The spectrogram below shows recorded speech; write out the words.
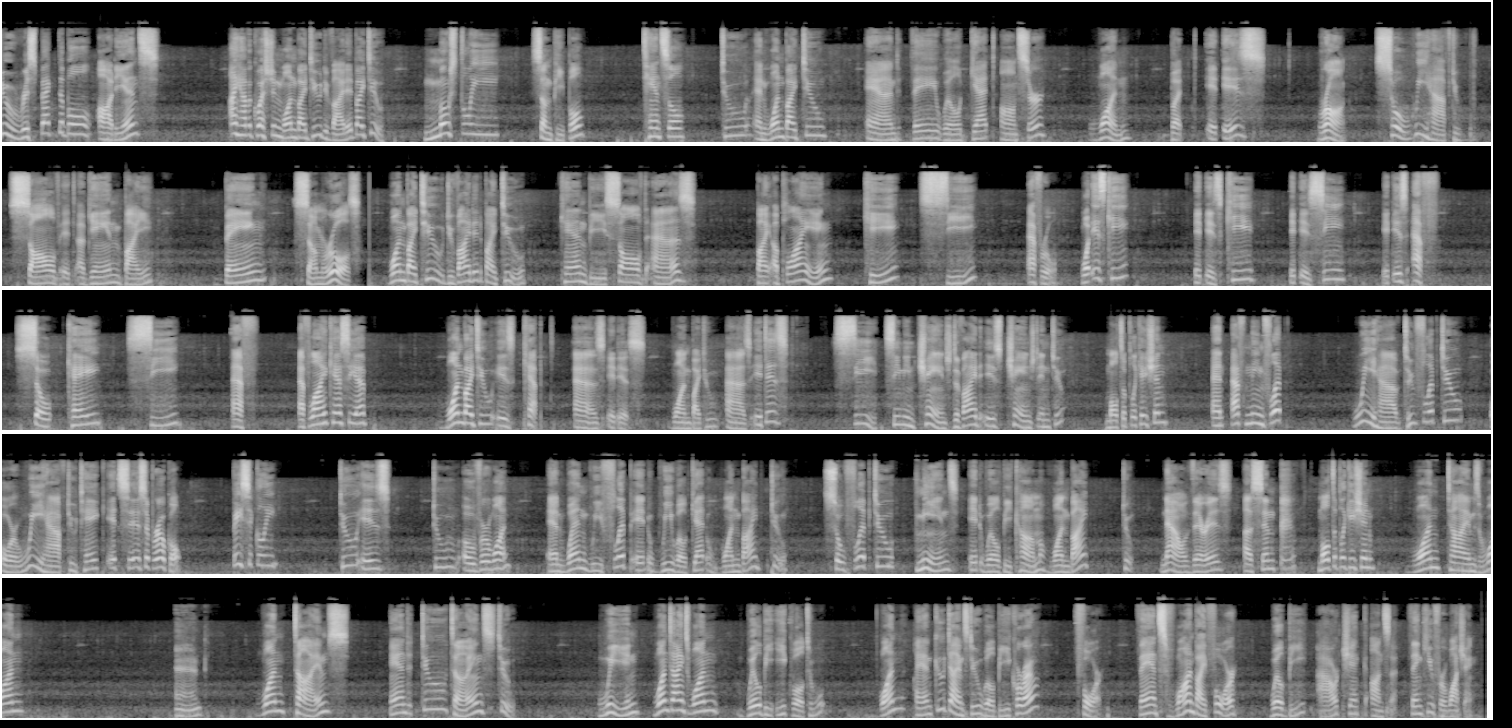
To respectable audience, I have a question 1 by 2 divided by 2. Mostly some people cancel 2 and 1 by 2 and they will get answer 1 but it is wrong. So we have to solve it again by obeying some rules. 1 by 2 divided by 2 can be solved as by applying key C F rule. What is key? It is key, it is C, it is F. So K, C, F. F like KCF, 1 by 2 is kept as it is. 1 by 2 as it is. C, C change. Divide is changed into multiplication. And F mean flip. We have to flip to, or we have to take its reciprocal. Basically, 2 is 2 over 1. And when we flip it, we will get 1 by 2. So flip 2 means it will become 1 by 2. Now there is a simple multiplication 1 times 1 and 1 times and 2 times 2. When 1 times 1 will be equal to 1 and 2 times 2 will be equal 4. Thence 1 by 4 will be our chink answer. Thank you for watching.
